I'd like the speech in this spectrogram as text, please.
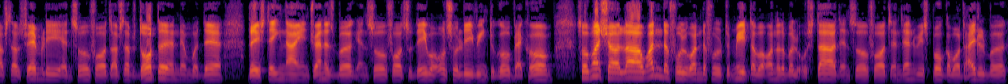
Hafsab's family and so forth. Hafsab's daughter and them were there. They're staying now in Johannesburg and so forth. So they were also leaving to go back home. So mashallah, wonderful, wonderful to meet our honorable Ustad and so forth. And then we spoke about Heidelberg.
